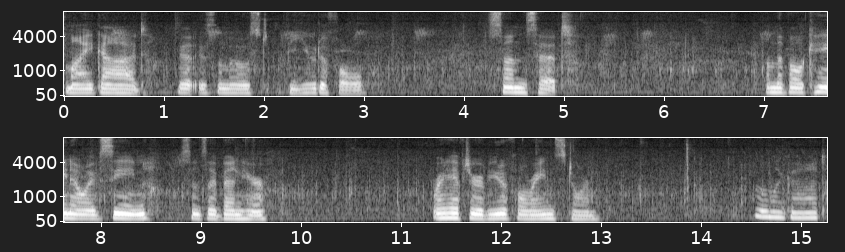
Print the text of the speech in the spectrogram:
my god, that is the most beautiful sunset on the volcano I've seen since I've been here. Right after a beautiful rainstorm. Oh my god.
